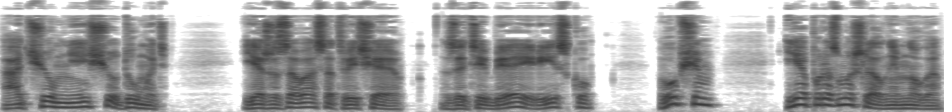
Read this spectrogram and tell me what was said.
а о чем мне еще думать? Я же за вас отвечаю. За тебя и риску. В общем, я поразмышлял немного.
